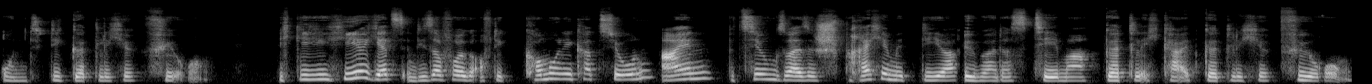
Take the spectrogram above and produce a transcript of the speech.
und die göttliche Führung. Ich gehe hier jetzt in dieser Folge auf die Kommunikation ein, beziehungsweise spreche mit dir über das Thema Göttlichkeit, göttliche Führung.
